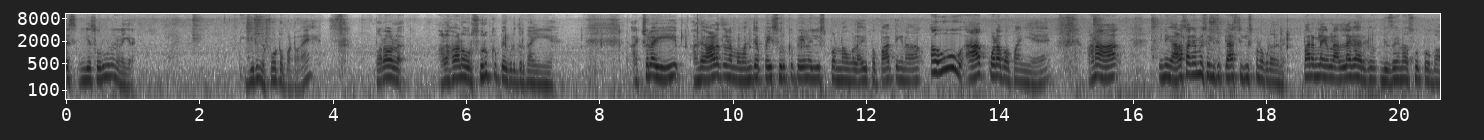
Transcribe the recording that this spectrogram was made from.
எஸ் இங்கே சொருகணும்னு நினைக்கிறேன். இருங்க ஃபோட்டோ பண்ணுறேன் பரவாயில்ல. அழகான ஒரு சுருக்கு பை கொடுத்துருக்காங்க. ஆக்சுவலாகி அந்த காலத்தில் நம்ம மஞ்சப்பை சுருக்கு பையெல்லாம் யூஸ் பண்ணவங்கள இப்போ பார்த்தீங்கன்னா ஓ ஆக் கூட பார்ப்பாங்க. ஆனால் இன்றைக்கி அரசாங்கமே சொல்லிச்சு பிளாஸ்டிக் யூஸ் பண்ணக்கூடாதுன்னு. பாருங்களேன் இவ்வளோ அழகாக இருக்குது டிசைனாக சூப்பர்பா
